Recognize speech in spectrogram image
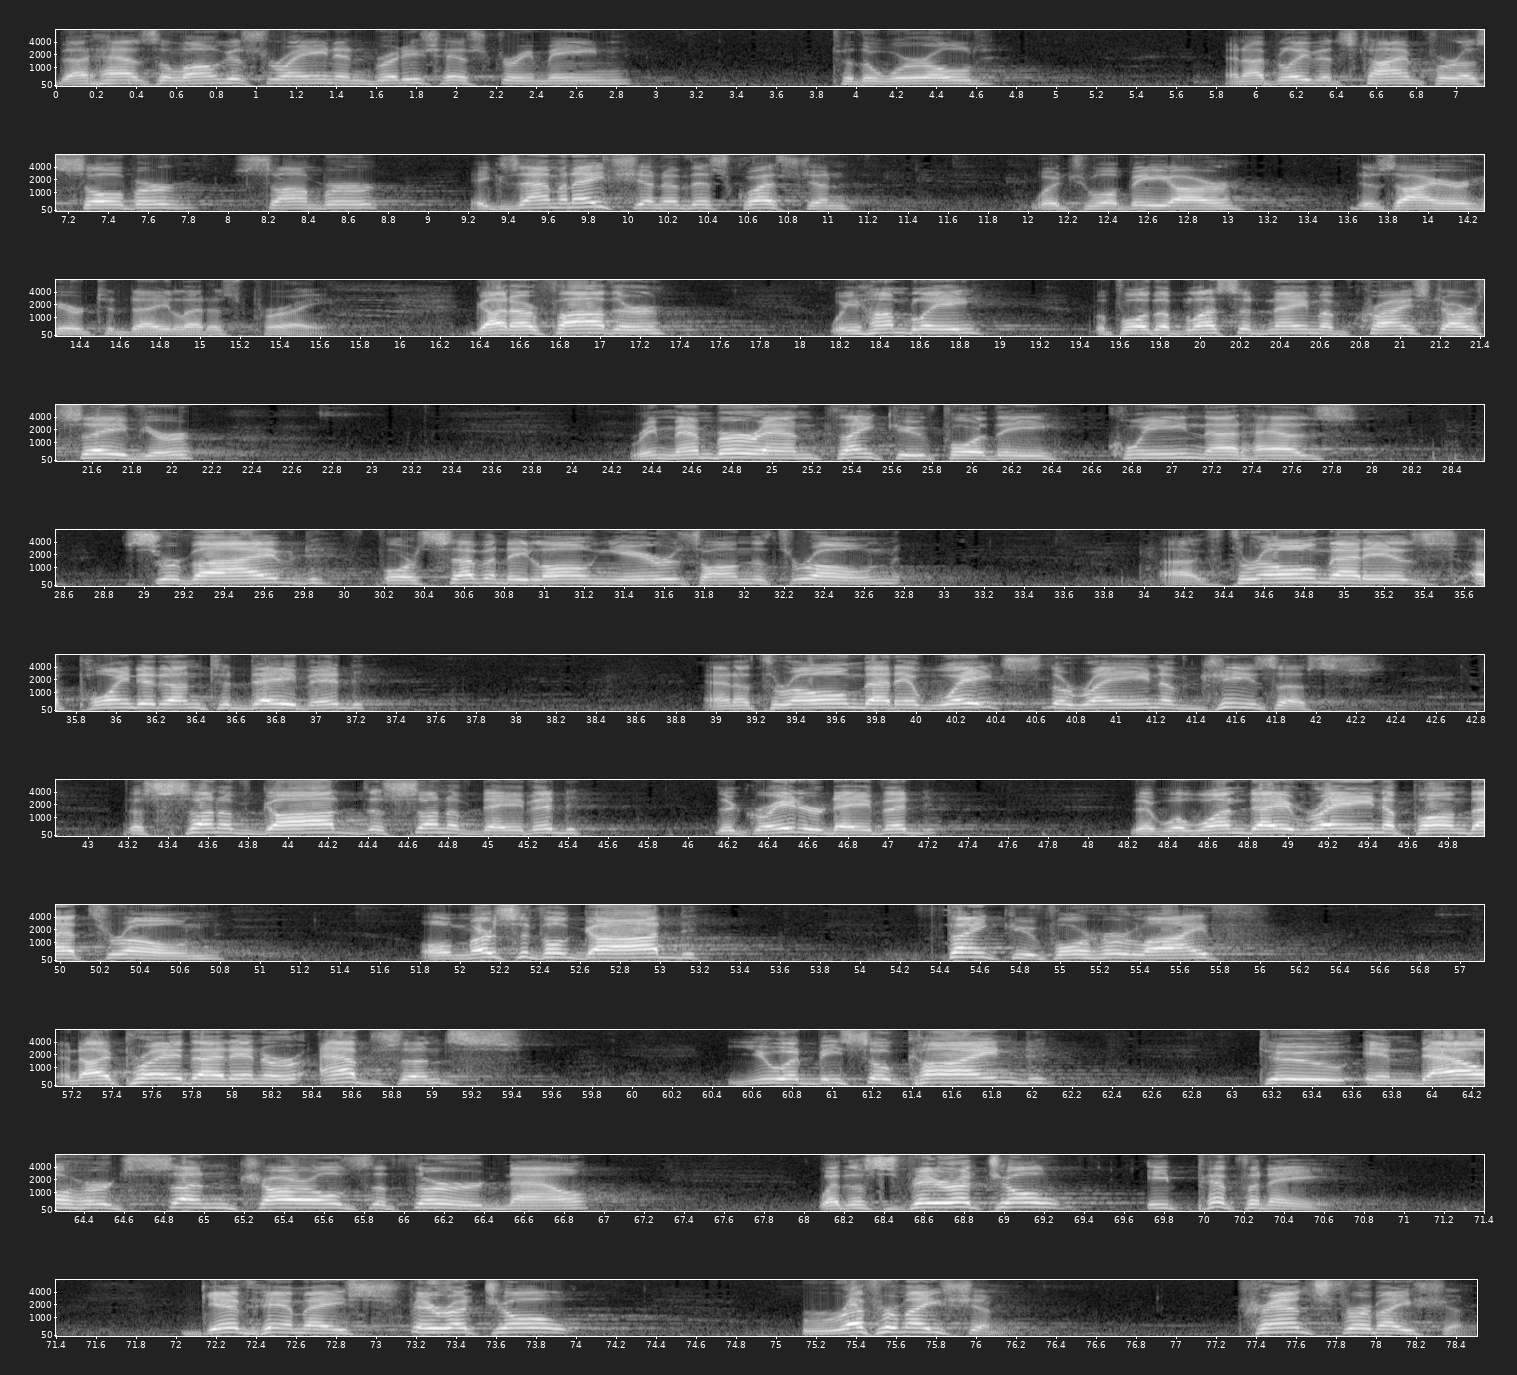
that has the longest reign in British history mean to the world? And I believe it's time for a sober, somber examination of this question, which will be our desire here today. Let us pray. God our Father, we humbly, before the blessed name of Christ our Savior, remember and thank you for the queen that has survived for 70 long years on the throne, a throne that is appointed unto David, and a throne that awaits the reign of Jesus, the Son of God, the Son of David, the greater David, that will one day reign upon that throne. O merciful God, thank you for her life. And I pray that in her absence, you would be so kind to endow her son Charles III now with a spiritual epiphany. Give him a spiritual reformation, transformation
